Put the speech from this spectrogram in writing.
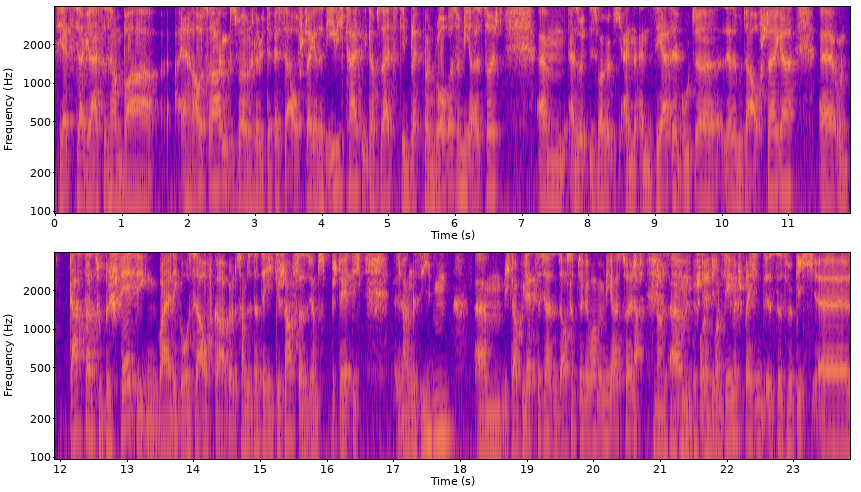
sie letztes Jahr geleistet haben, war herausragend. Das war, glaube ich, der beste Aufsteiger seit Ewigkeiten. Ich glaube, seit den Blackburn Rovers, wenn mich alles täuscht. Ähm, also es war wirklich ein, ein sehr, sehr guter, sehr, sehr guter Aufsteiger. Äh, und das dann zu bestätigen, war ja die große Aufgabe. Und das haben sie tatsächlich geschafft. Also sie haben es bestätigt. Rang 7. Ähm, ich glaube, wie letztes Jahr sind sie auch siebter geworden, wenn mich alles täuscht. Ja, genau, das ähm, bestätigt. Und, und, dementsprechend ist das wirklich äh,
